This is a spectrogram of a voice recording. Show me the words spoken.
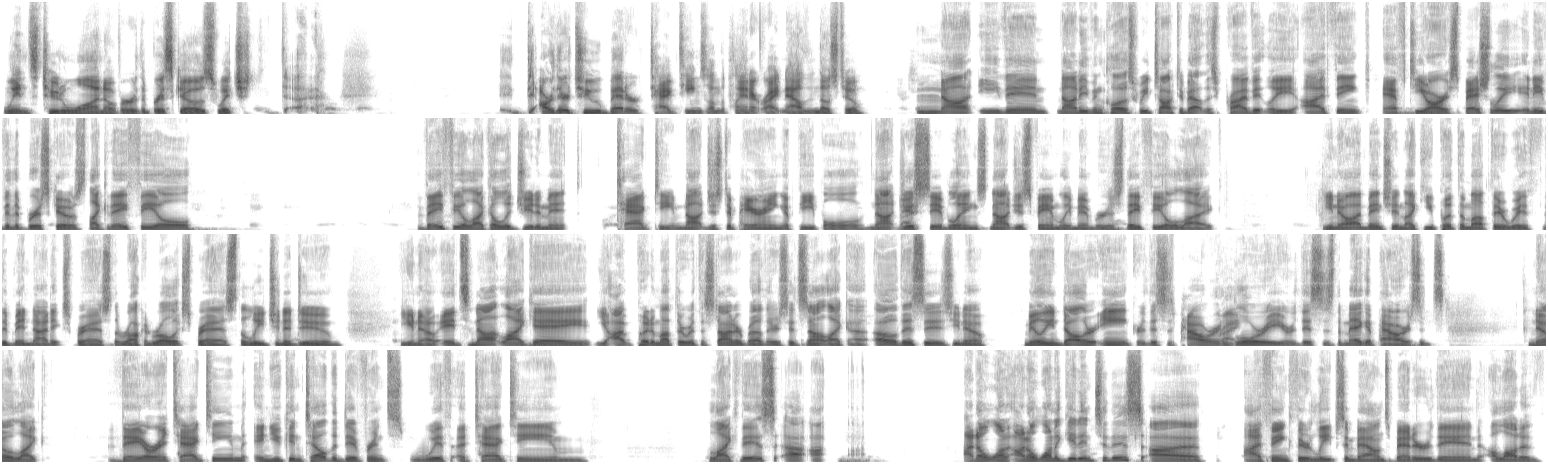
wins two to one over the Briscoes, which uh, are there two better tag teams on the planet right now than those two? Not even not even close. We talked about this privately. I think FTR especially and even the Briscoes like they feel they feel like a legitimate tag team, not just a pairing of people, not Right. just siblings, not just family members. They feel like you know, I mentioned like you put them up there with the Midnight Express, the Rock and Roll Express, the Legion of Doom. You know, it's not like a I put them up there with the Steiner Brothers. It's not like, a, oh, this is you know, Million Dollar Inc. or this is Power and Right. Glory or this is the Mega Powers. It's no, like they are a tag team, and you can tell the difference with a tag team like this. Uh, I, I don't want. I don't want to get into this. Uh, I think they're leaps and bounds better than a lot of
